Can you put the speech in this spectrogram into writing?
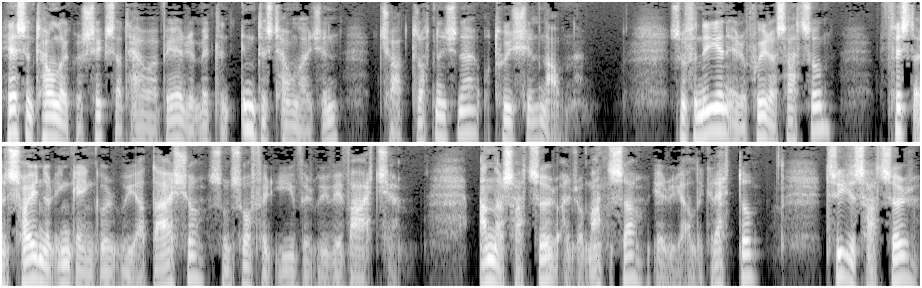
Hesen tónleikur siks at hava veri mittlen indus tónleikin tja drottningene og tøyskil navn. Symfonien er i fyra satsun, fyrst ein søgner inngengur i adasjo som så fyr iver i Vivace. Annar satsur, ein romansa, er i Allegretto. Tredje satsur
